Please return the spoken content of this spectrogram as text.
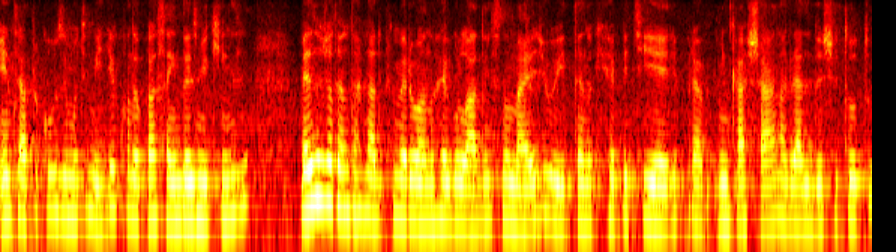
entrar para o curso de multimídia quando eu passei em 2015, mesmo já tendo terminado o primeiro ano regular do ensino médio e tendo que repetir ele para me encaixar na grade do instituto.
